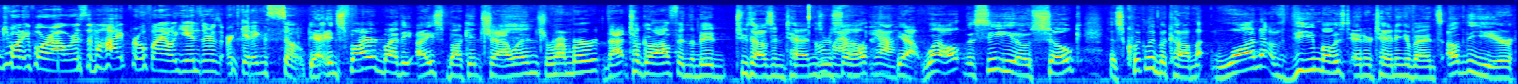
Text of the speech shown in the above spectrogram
than 24 hours, some high-profile Yinzers are getting soaked. Yeah, inspired by the Ice Bucket Challenge. Remember, that took off in the mid 2010s Oh, or wow, so. yeah. Yeah, well, the CEO Soak has quickly become one of the most entertaining events of the year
